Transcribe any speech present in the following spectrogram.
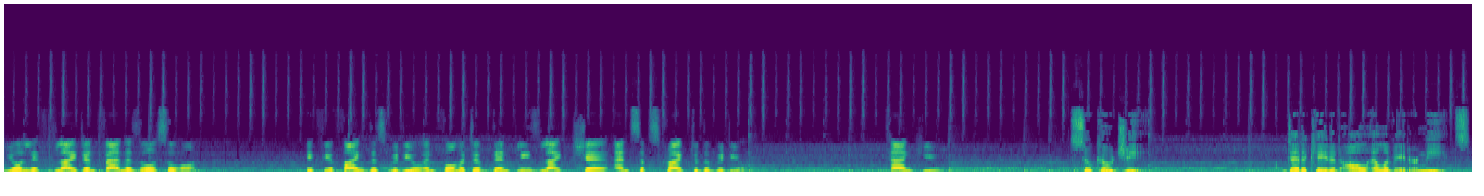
Your lift light and fan is also on. If you find this video informative then please like, share, and subscribe to the video. Thank you. Sukoji. Dedicated all elevator needs.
